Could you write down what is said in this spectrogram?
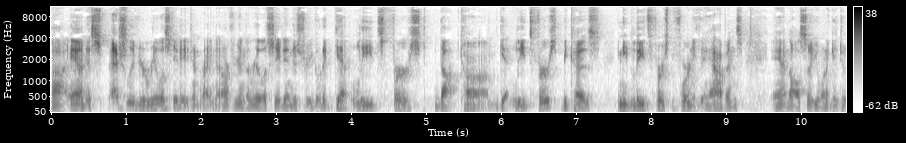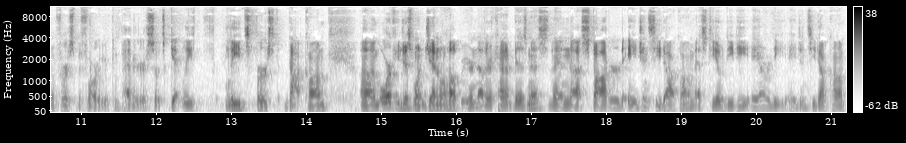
uh, and especially if you're a real estate agent right now, or if you're in the real estate industry, go to getleadsfirst.com. Get leads first because you need leads first before anything happens, and also you want to get to them first before your competitors. So it's getleadsfirst.com. Um, or if you just want general help or you're another kind of business, then uh, stoddardagency.com, S T O D D A R D agency.com.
